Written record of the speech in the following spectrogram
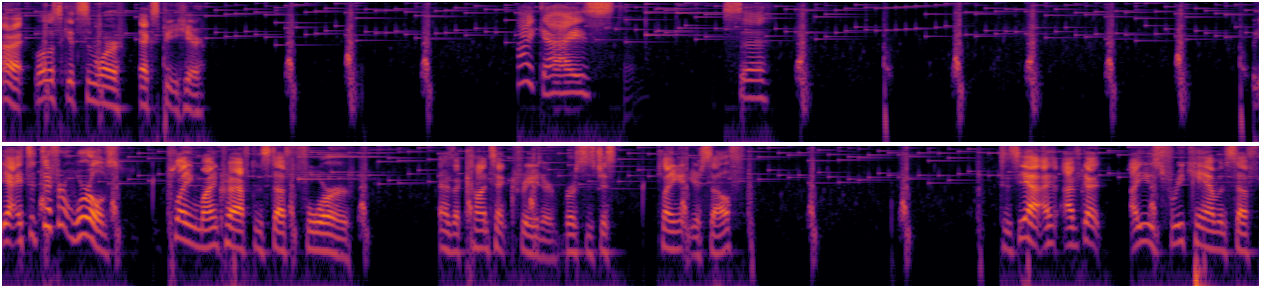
All right. Well, let's get some more XP here. Hi, guys. It's uh. Yeah, it's a different world playing Minecraft and stuff for as a content creator versus just playing it yourself. Because yeah, I, I've got I use FreeCam and stuff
